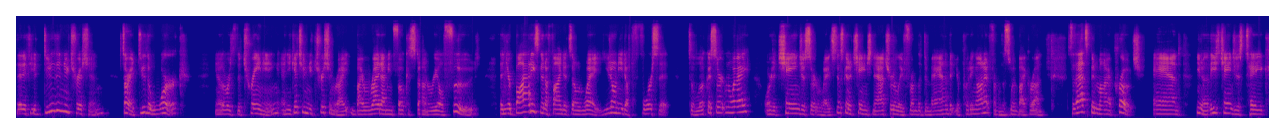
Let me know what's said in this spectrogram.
that if you do the nutrition, sorry, do the work, in other words, the training, and you get your nutrition right, and by right, I mean focused on real food, then your body's going to find its own way. You don't need to force it to look a certain way or to change a certain way. It's just going to change naturally from the demand that you're putting on it from the swim, bike, run. So that's been my approach. And, you know, these changes take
